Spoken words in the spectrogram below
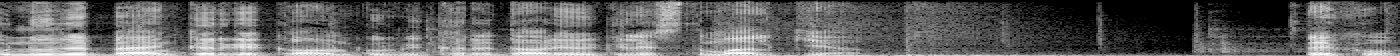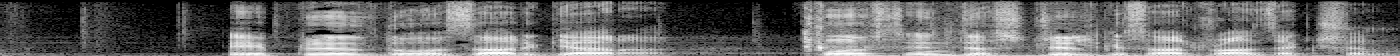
उन्होंने बैंकर के अकाउंट को उनकी खरीदारियों के लिए इस्तेमाल किया। देखो अप्रैल 2011 फ़र्स्ट इंडस्ट्रियल के साथ ट्रांजैक्शन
